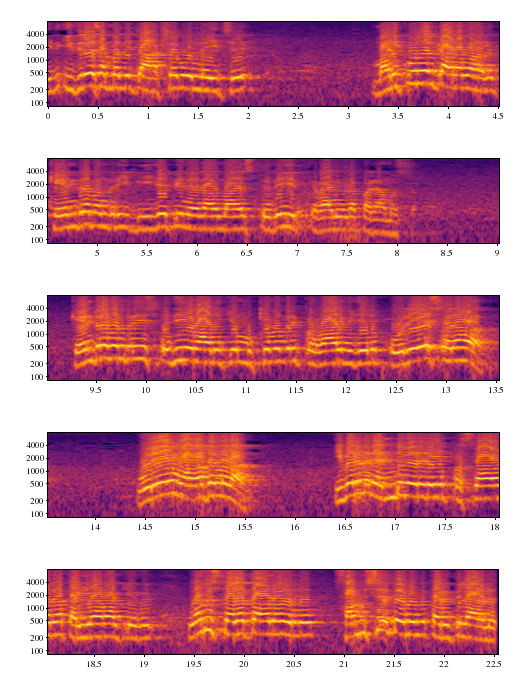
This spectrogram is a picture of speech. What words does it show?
ഇത് ഇതിനെ സംബന്ധിച്ച് ആക്ഷേപം ഉന്നയിച്ച് മണിക്കൂറുകൾക്കകമാണ് കേന്ദ്രമന്ത്രി ബി ജെ പി നേതാവുമായ സ്മൃതി ഇറാനിയുടെ പരാമർശം. കേന്ദ്രമന്ത്രി സ്മൃതി ഇറാനിക്കും മുഖ്യമന്ത്രി പിണറായി വിജയനും ഒരേ സ്വരമാണ് ഒരേ വാദങ്ങളാണ്. ഇവരുടെ രണ്ടുപേരുടെയും പ്രസ്താവന തയ്യാറാക്കിയത് ഒരു സ്ഥലത്താണോ എന്ന് സംശയം തോന്നുന്ന തരത്തിലാണ്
